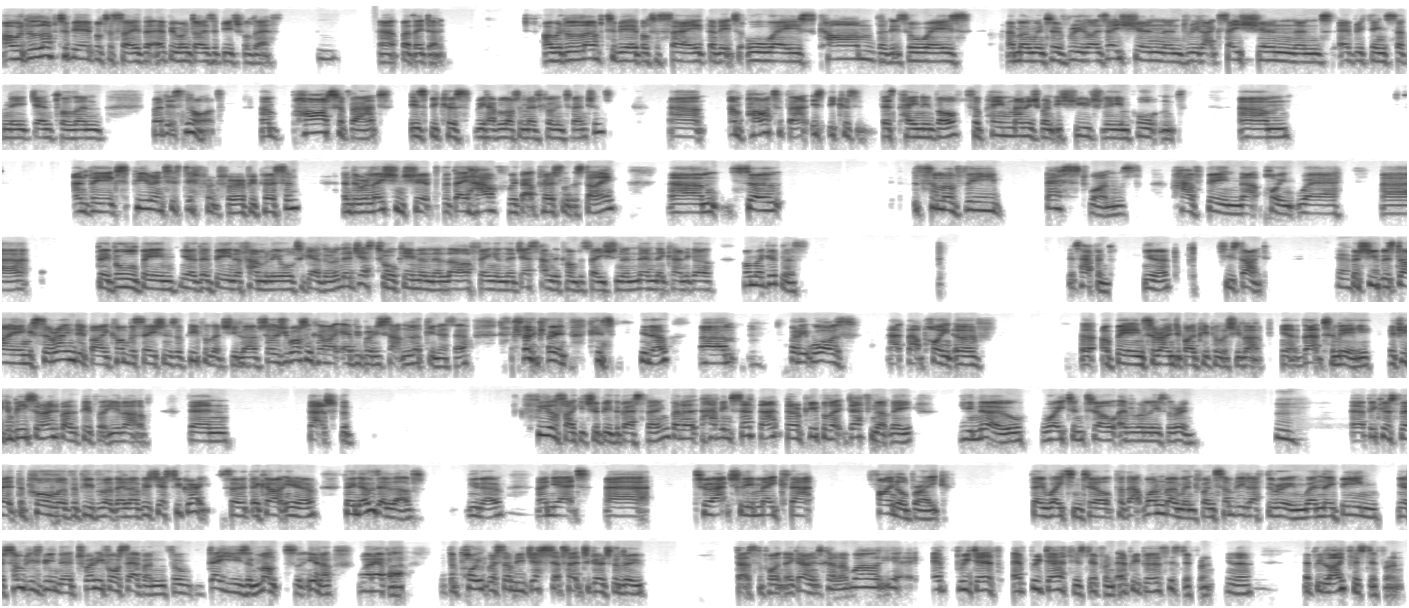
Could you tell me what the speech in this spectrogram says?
I would love to be able to say that everyone dies a beautiful death, mm. uh, but they don't. I would love to be able to say that it's always calm, that it's always a moment of realization and relaxation and everything suddenly gentle and but it's not. And part of that is because we have a lot of medical interventions. Uh, and part of that is because there's pain involved. So pain management is hugely important. Um, and the experience is different for every person. And the relationship that they have with that person that's dying. Um, so some of the best ones have been that point where uh, they've all been, you know, they've been a family all together and they're just talking and they're laughing and they're just having the conversation. And then they kind of go, oh my goodness, it's happened, you know, she's died. Yeah. But she was dying, surrounded by conversations of people that she loved. So she wasn't kind of like everybody sat and looking at her, kind of going, you know. Um, but it was at that point of uh, of being surrounded by people that she loved. You know, that to me, if you can be surrounded by the people that you love, then that's the feels like it should be the best thing. But uh, having said that, there are people that definitely, you know, wait until everyone leaves the room. Mm uh, because the the pull of the people that they love is just too great. So they can't, you know, they know they're loved, you know, and yet uh, to actually make that final break, they wait until for that one moment when somebody left the room, when they've been, you know, somebody's been there 24 7 for days and months, you know, whatever. At the point where somebody just steps out to go to the loo, that's the point they go. It's kind of like, well, yeah, every death, every death is different. Every birth is different, you know, every life is different.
